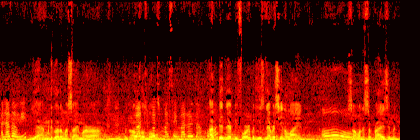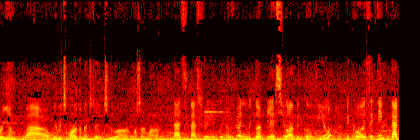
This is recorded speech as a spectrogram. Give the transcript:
Another week? Yeah, I'm gonna go to Masai Mara with You Uncle Mo. go to Masai Mara with Uncle I've Mo? been there before, but he's never seen a lion, Oh. so I want to surprise him and bring him wow. maybe tomorrow, or the next day to uh, Masai Mara. That's that's really good of you, and may God bless you all because you because I think that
